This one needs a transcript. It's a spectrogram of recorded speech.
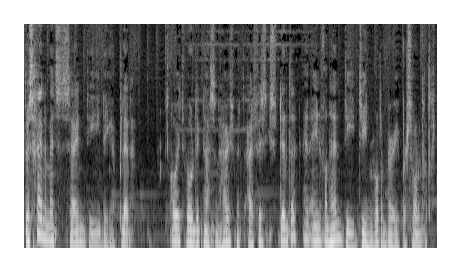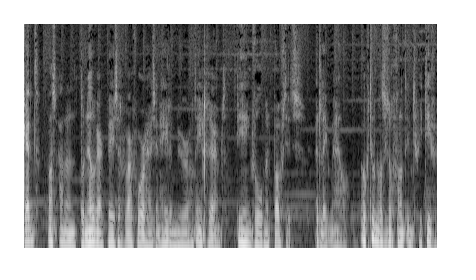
Er schijnen mensen te zijn die dingen plannen. Ooit woonde ik naast een huis met uitwisselingsstudenten en een van hen, die Gene Roddenberry persoonlijk had gekend, was aan een toneelwerk bezig waarvoor hij zijn hele muur had ingeruimd. Die hing vol met post-its. Het leek me hel. Ook toen was ik nog van het intuïtieve.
